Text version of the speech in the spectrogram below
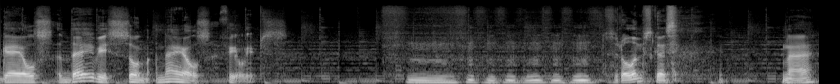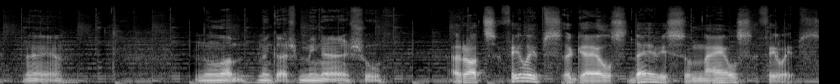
Gails Deivis un Neils Philips. Tas ir olimpiskais. Nē, Nē, jā. Nu, labi, vienkārši minēšu. Rods Philips, Gails Deivis un Neils Philips.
